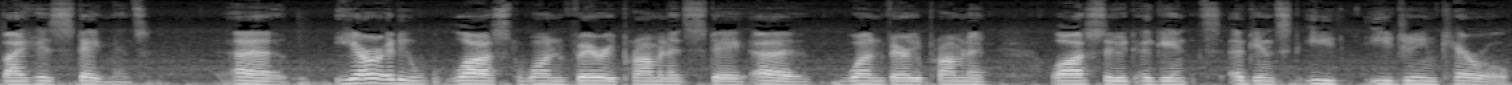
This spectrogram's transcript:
by his statements. Uh, he already lost one very prominent state, uh, one very prominent lawsuit against against e- E. Jean Carroll,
